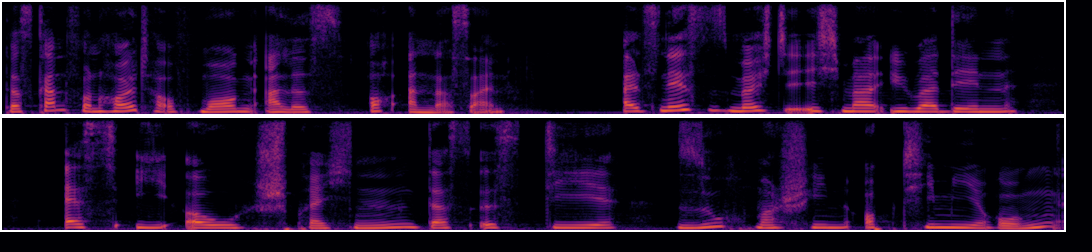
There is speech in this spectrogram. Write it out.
das kann von heute auf morgen alles auch anders sein. Als nächstes möchte ich mal über den SEO sprechen. Das ist die Suchmaschinenoptimierung.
